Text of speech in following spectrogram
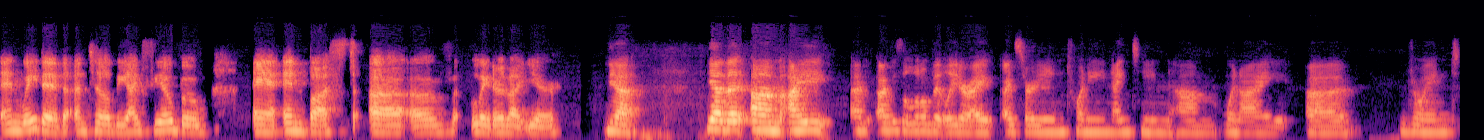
and waited until the ICO boom and, and bust uh, of later that year. Yeah, yeah. That um, I, I, I was a little bit later. I I started in 2019 um, when I uh, joined.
